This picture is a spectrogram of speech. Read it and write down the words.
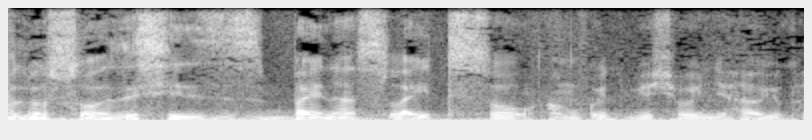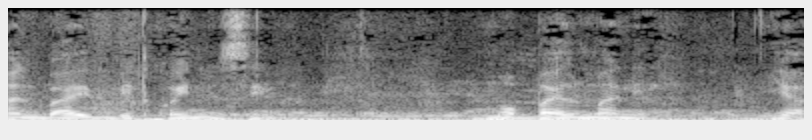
hello so this is binance lite so i'm going to be showing you how you can buy bitcoin using mobile money. Yeah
